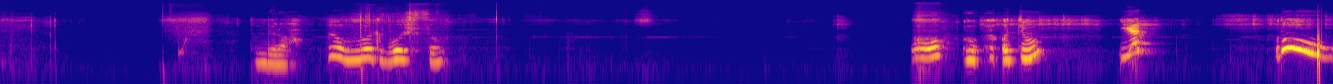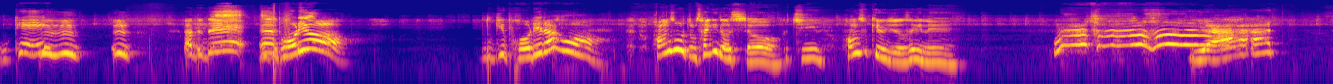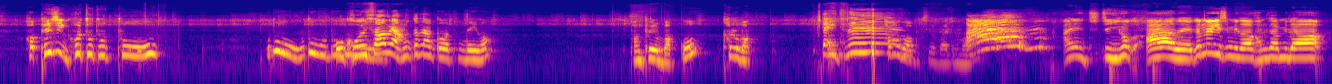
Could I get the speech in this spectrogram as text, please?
덤벼라. 형, 왜 이렇게 멋있어? 어? 어, 어쭈? 야! 오! 오케이. 으, 으, 으. 안 돼! 이제 버려! 무기 버리라고. 황소가 좀 사기다 진짜. 그치. 황소 키는 진짜 사기네. 이야. 허 패싱 허토토토. 오도 오도 오도. 어, 거의 싸움이 안 끝날 것 같은데, 이거? 방패를 맞고 칼로 막 나이스! 한번 더 봅시다 마지막. 아니 진짜 이거 아 네 끝나겠습니다. 감사합니다.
